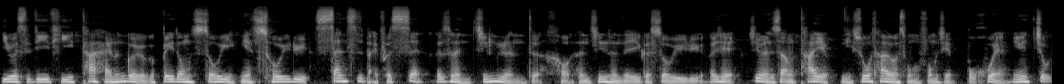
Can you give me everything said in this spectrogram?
USDT 它还能够有个被动收益，年收益率三四百 percent，这是很惊人的，好，很惊人的一个收益率。而且基本上它也，你说它有什么风险？不会，因为就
